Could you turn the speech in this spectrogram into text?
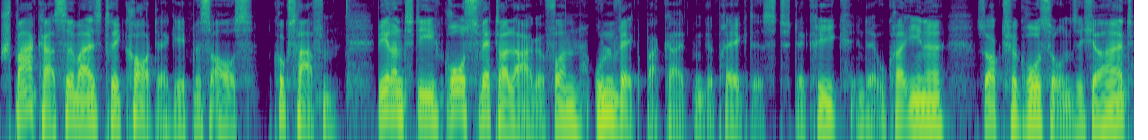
Sparkasse weist Rekordergebnis aus. Cuxhaven. Während die Großwetterlage von Unwägbarkeiten geprägt ist, der Krieg in der Ukraine sorgt für große Unsicherheit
